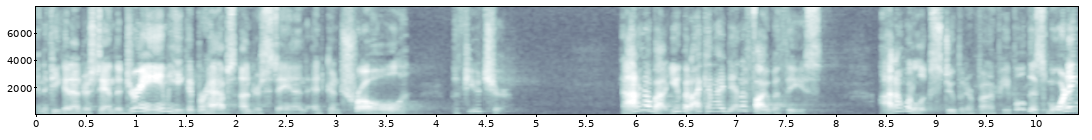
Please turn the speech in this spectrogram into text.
And if he could understand the dream, he could perhaps understand and control the future. Now, I don't know about you, but I can identify with these. I don't want to look stupid in front of people. This morning,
